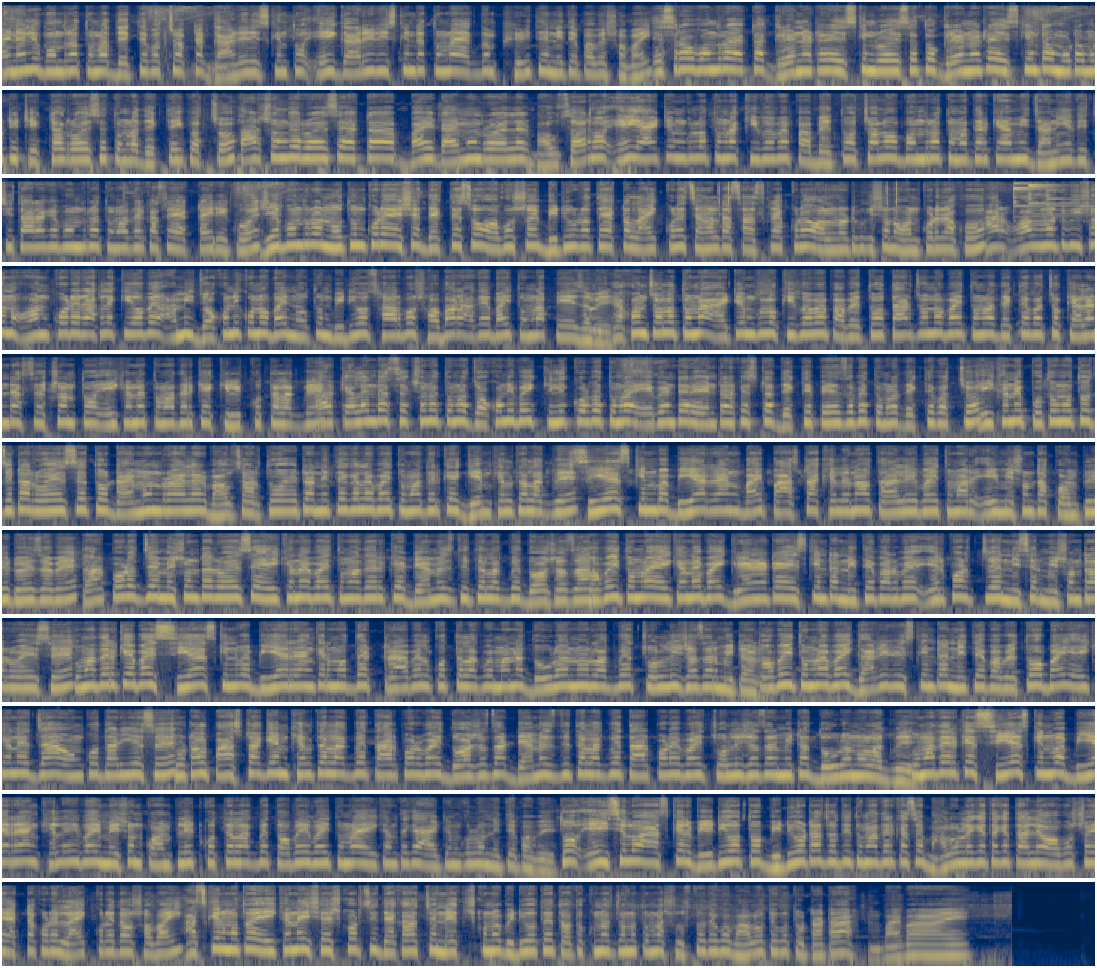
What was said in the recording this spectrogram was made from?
Finally বন্ধুরা, তোমরা দেখতে পাচ্ছ একটা গাড়ির স্কিন তো এই গাড়ির স্কিনটা তোমরা একদম ফ্রিতে নিতে পাবে সবাই। এছাড়াও বন্ধুরা, একটা গ্রেনেটের স্কিন রয়েছে। তো গ্রেনেটের স্কিনটা মোটামুটি ঠিকঠাক রয়েছে, তোমরা দেখতেই পাচ্ছ। তার সঙ্গে রয়েছে একটা বাই ডায়মন্ড রয়্যালের ভাউচার তো এই আইটেমগুলো তোমরা কীভাবে পাবে? তো চলো বন্ধুরা, তোমাদেরকে আমি জানিয়ে দিচ্ছি। তার আগে বন্ধুরা, তোমাদের কাছে একটাই রিকোয়েস্ট যে বন্ধুরা নতুন করে এসে দেখতেছো, অবশ্যই ভিডিওটাতে একটা লাইক করে চ্যানেলটা সাবস্ক্রাইব করে অল নোটিফিকেশন অন করে রাখো। আর অল নোটিফিকেশন অন করে রাখলে কি হবে? আমি যখনই কোনো ভাই নতুন ভিডিও ছাড়বো, সবার আগে ভাই তোমরা পেয়ে যাবে। এখন চলো তোমরা আইটেমগুলো কীভাবে পাবে? তো তার জন্য ভাই তোমরা দেখতে পাচ্ছ ক্যালেন্ডার সেকশন তো এইখানে তোমাদেরকে ক্লিক করতে লাগবে। আর ক্যালেন্ডার সেকশনে তোমরা যখনই ভাই ক্লিক করবে, তোমরা ইভেন্টের ইন্টারফেসটা দেখতে পেয়ে যাবে, তোমরা দেখতে পাচ্ছ। এইখানে প্রথমত যেটা রয়েছে, তো ডায়মন্ড রয়্যালের ভাউচার তো এটা নিতে গেলে ভাই তোমাদেরকে গেম খেলতে লাগবে। সিএস কিংবা বিআর র্যাঙ্ক ভাই পাঁচটা খেলে নাও তাহলে ভাই তোমার এই মিশনটা কমপ্লিট হয়ে যাবে। তারপরে যে মিশনটা রয়েছে, এইখানে ভাই তোমাদেরকে ড্যামেজ দিতে লাগবে দশ হাজার। তবেই তোমরা এইখানে ভাই গ্রেনেডের স্কিনটা নিতে পারবে। এরপর যে নিচের মিশনটা রয়েছে, তোমাদেরকে ভাই সিএস কিংবা বিআর র্যাঙ্কের মধ্যে ট্রাভেল করতে লাগবে মানে দৌড়ানো লাগবে চল্লিশ হাজার মিটার তবেই তোমরা ভাই গাড়ির স্কিনটা নিতে পাবে। তো ভাই এইখানে যা অঙ্ক দাঁড়িয়েছে টোটাল পাঁচটা গেম খেলতে লাগবে, তারপর ভাই দশ হাজার ড্যামেজ দিতে লাগবে, তারপরে ভাই চল্লিশ হাজার মিটার দৌড়ানো লাগবে। তোমাদেরকে সিএস কিংবা বিআর র্যাঙ্ক খেলেই ভাই মিশন কমপ্লিট করতে লাগবে, তবেই ভাই তোমরা এইখান থেকে আইটেমগুলো নিতে পাবে। তো এই ছিল আজকের ভিডিও তো ভিডিওটা যদি তোমাদের কাছে ভালো লেগে থাকে তাহলে অবশ্যই একটা করে লাইক করে দাও সবাই। আজকের মতো এইখানেই শেষ করছি। দেখা হচ্ছে নেক্সট কোনো ভিডিওতে। ততক্ষণের জন্য তোমরা সুস্থ থেকো, ভালো থেকো। তো টাটা বাই বাই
